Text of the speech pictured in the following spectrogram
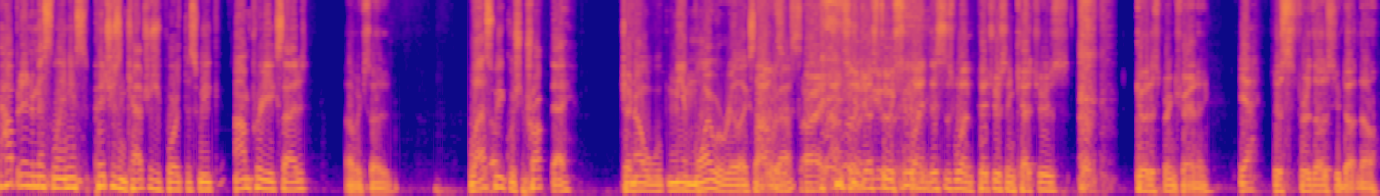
hopping into miscellaneous pitchers and catchers report this week. I'm pretty excited. I'm excited. Last week was Truck Day, which I know me and Moy were really excited about. excited. All right. So just to explain, this is when pitchers and catchers go to spring training. Yeah. Just for those who don't know.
